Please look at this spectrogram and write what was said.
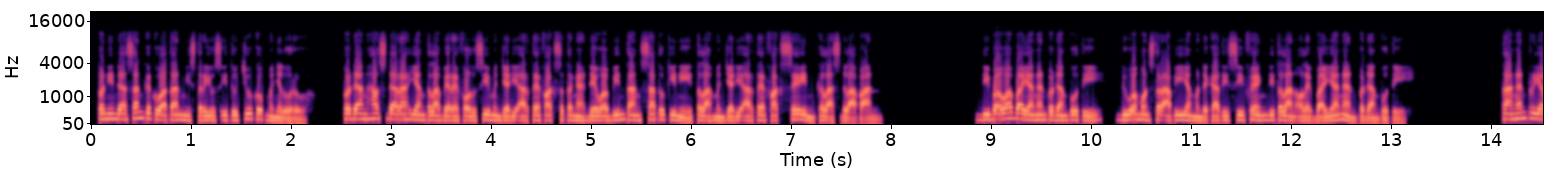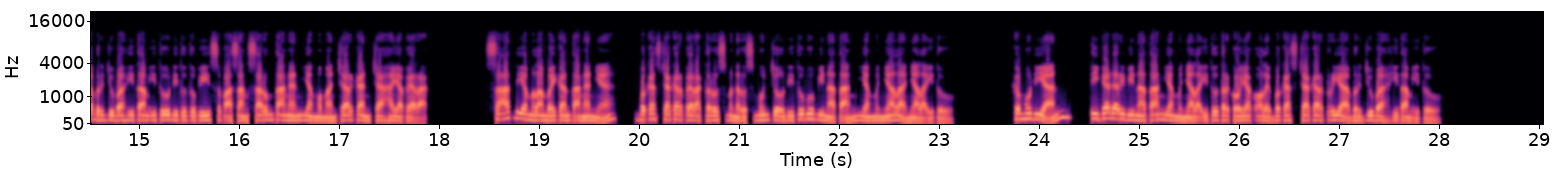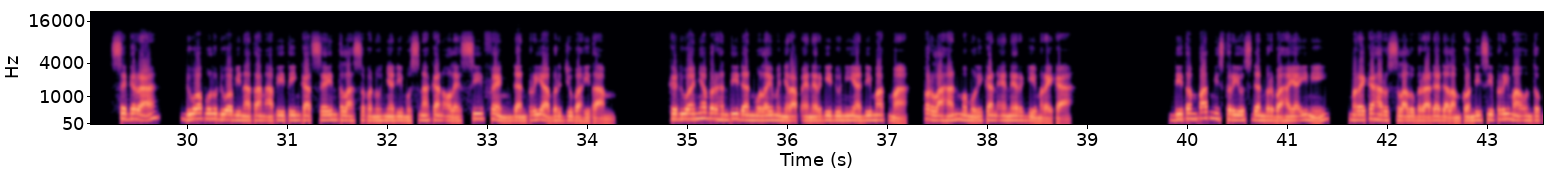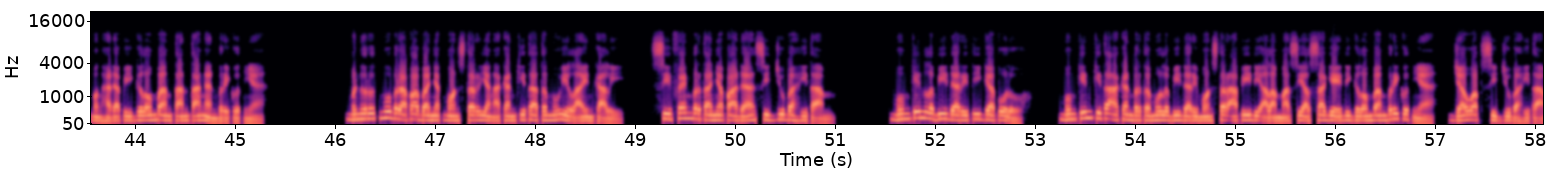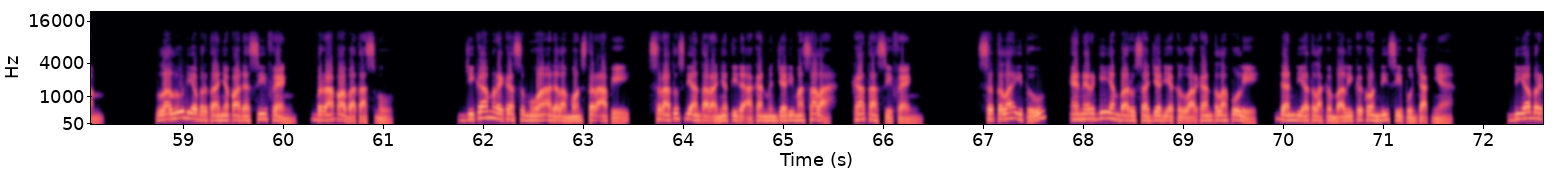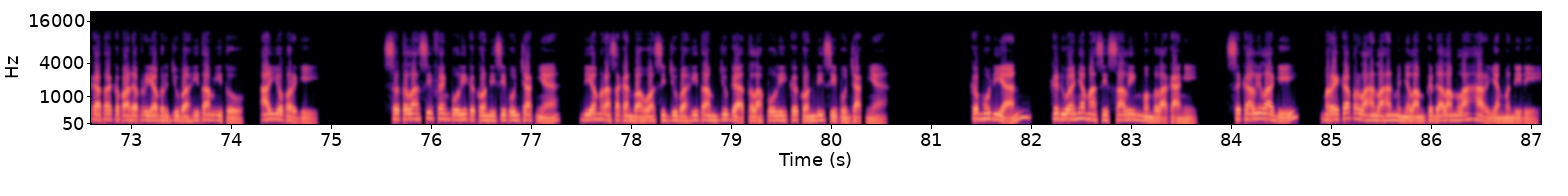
Penindasan kekuatan misterius itu cukup menyeluruh. Pedang haus darah yang telah berevolusi menjadi artefak setengah dewa bintang satu kini telah menjadi artefak Sein kelas 8. Di bawah bayangan pedang putih, dua monster api yang mendekati Si Feng ditelan oleh bayangan pedang putih. Tangan pria berjubah hitam itu ditutupi sepasang sarung tangan yang memancarkan cahaya perak. Saat dia melambaikan tangannya, bekas cakar perak terus-menerus muncul di tubuh binatang yang menyala-nyala itu. Kemudian, tiga dari binatang yang menyala itu terkoyak oleh bekas cakar pria berjubah hitam itu. Segera, 22 binatang api tingkat Sein telah sepenuhnya dimusnahkan oleh Si Feng dan pria berjubah hitam. Keduanya berhenti dan mulai menyerap energi dunia di magma, perlahan memulihkan energi mereka. Di tempat misterius dan berbahaya ini, mereka harus selalu berada dalam kondisi prima untuk menghadapi gelombang tantangan berikutnya. Menurutmu berapa banyak monster yang akan kita temui lain kali? Si Feng bertanya pada si jubah hitam. Mungkin lebih dari 30. Mungkin kita akan bertemu lebih dari monster api di alam martial sage di gelombang berikutnya, jawab si jubah hitam. Lalu dia bertanya pada si Feng, berapa batasmu? Jika mereka semua adalah monster api, seratus di antaranya tidak akan menjadi masalah, kata si Feng. Setelah itu, energi yang baru saja dia keluarkan telah pulih, dan dia telah kembali ke kondisi puncaknya. Dia berkata kepada pria berjubah hitam itu, ayo pergi. Setelah si Feng pulih ke kondisi puncaknya, dia merasakan bahwa si jubah hitam juga telah pulih ke kondisi puncaknya. Kemudian, keduanya masih saling membelakangi. Sekali lagi, mereka perlahan-lahan menyelam ke dalam lahar yang mendidih.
